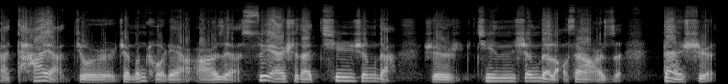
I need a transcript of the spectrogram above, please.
啊，他呀，就是这门口这儿子呀，虽然是他亲生的，是亲生的老三儿子，但是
